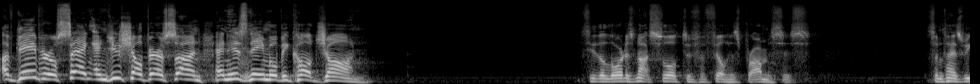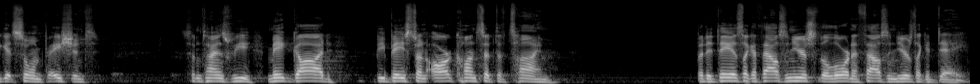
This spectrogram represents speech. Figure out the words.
of Gabriel saying, And you shall bear a son, and his name will be called John. See, the Lord is not slow to fulfill his promises. Sometimes we get so impatient. Sometimes we make God be based on our concept of time. But a day is like a thousand years to the Lord, and a thousand years like a day.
